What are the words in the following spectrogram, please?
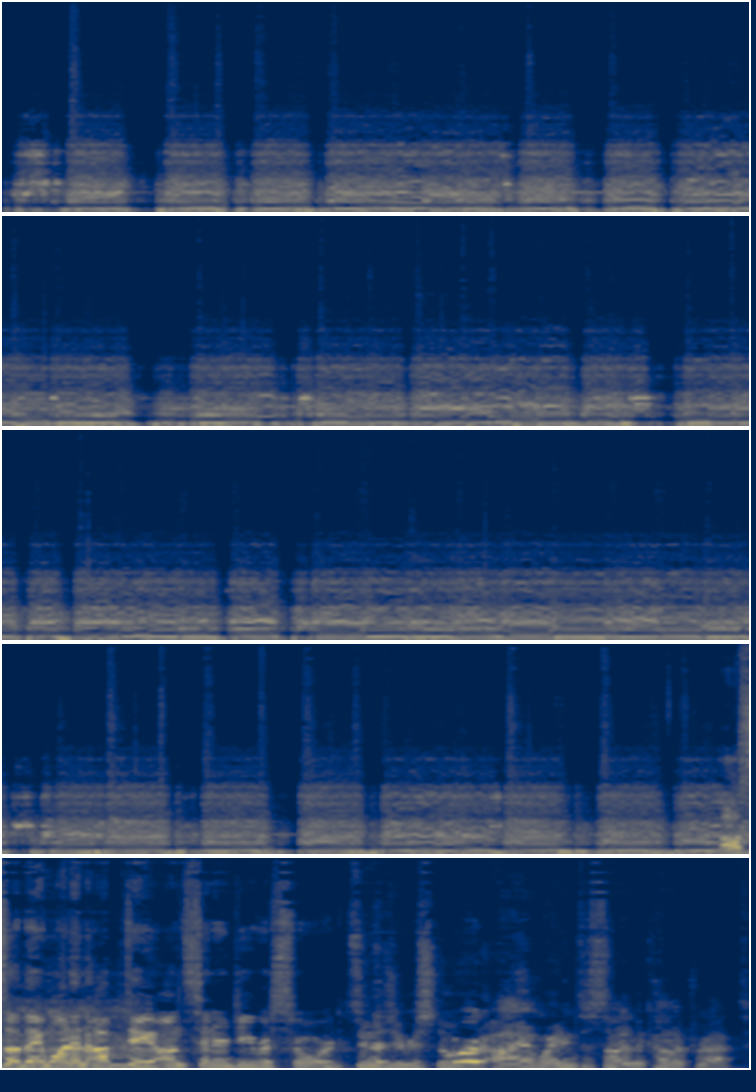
Also, they want an update on Synergy Restored. Synergy Restored, I am waiting to sign the contract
